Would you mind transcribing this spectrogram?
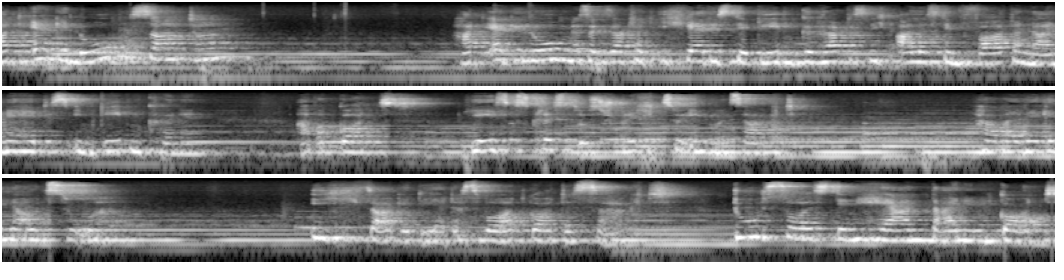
Hat er gelogen, Satan? Hat er gelogen, dass er gesagt hat, ich werde es dir geben? Gehört es nicht alles dem Vater? Nein, er hätte es ihm geben können. Aber Gott, Jesus Christus, spricht zu ihm und sagt, hör mal mir genau zu. Ich sage dir, das Wort Gottes sagt, du sollst den Herrn, deinen Gott,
